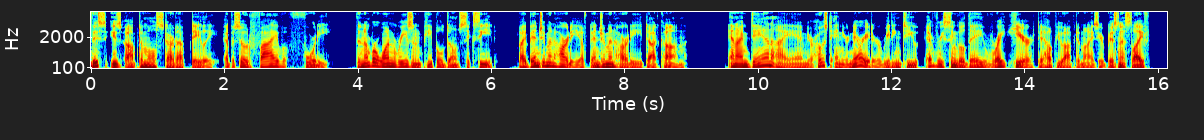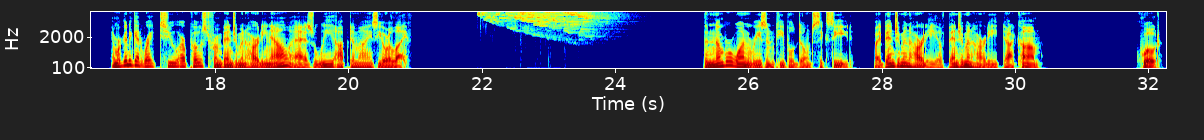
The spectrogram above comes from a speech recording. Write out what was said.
This is Optimal Startup Daily, episode 540 The Number One Reason People Don't Succeed by Benjamin Hardy of BenjaminHardy.com. And I'm Dan. I am your host and your narrator, reading to you every single day right here to help you optimize your business life. And we're going to get right to our post from Benjamin Hardy now as we optimize your life. The Number One Reason People Don't Succeed by Benjamin Hardy of BenjaminHardy.com. Quote,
